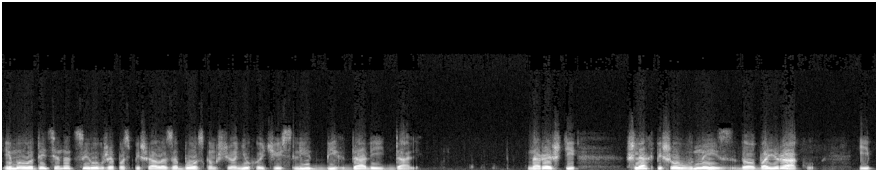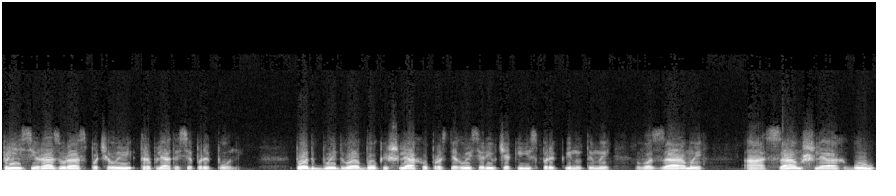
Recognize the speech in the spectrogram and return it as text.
і молодиця на цилу вже поспішала за боском, що, нюхаючи слід, біг далі й далі. Нарешті шлях пішов вниз до байраку, і прісі раз у раз почали траплятися перепони. По обидва боки шляху простяглися рівчаки з перекинутими возами, а сам шлях був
